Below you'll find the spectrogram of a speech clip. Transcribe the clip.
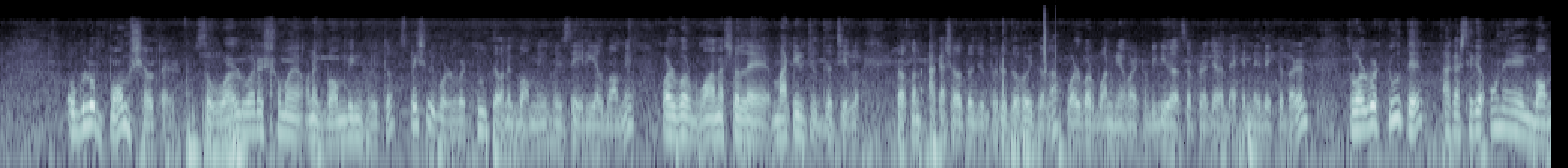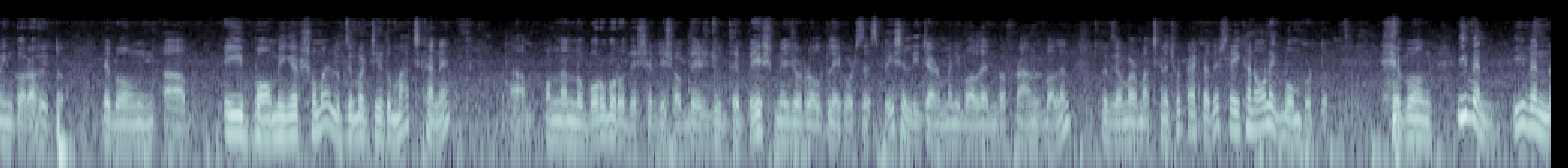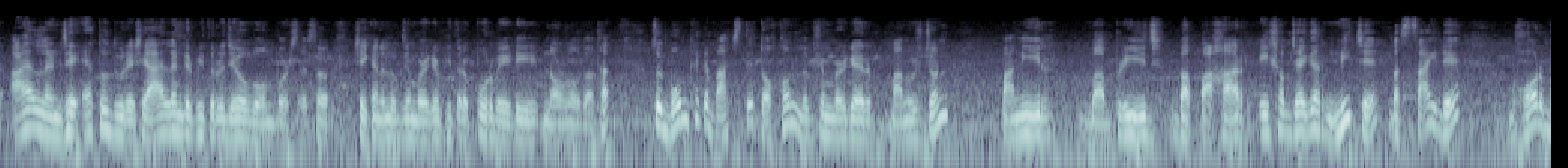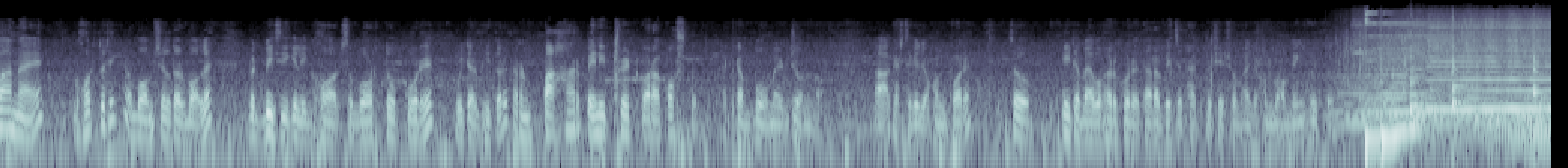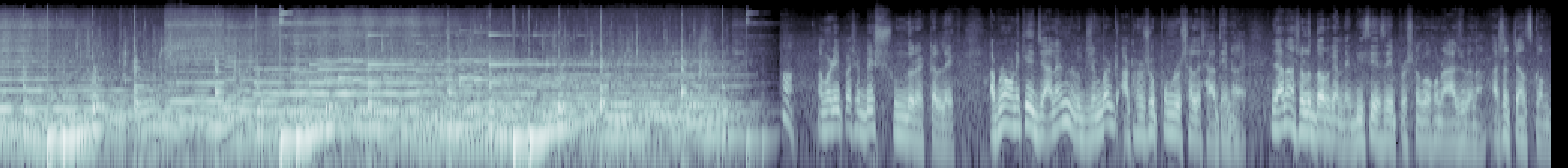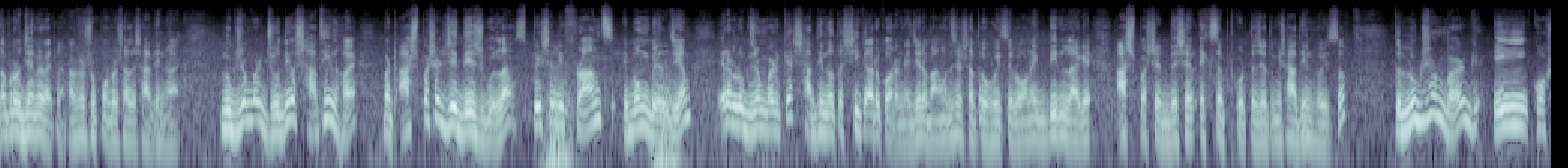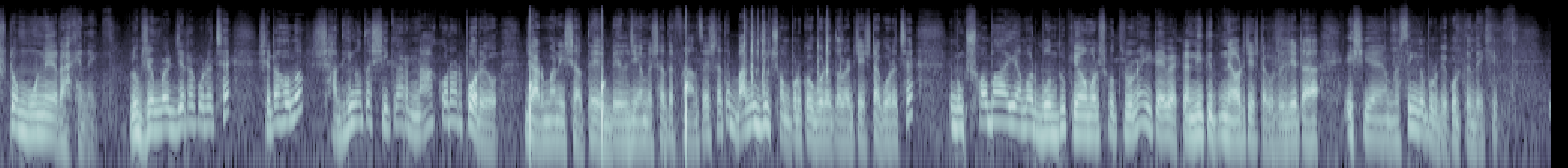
ওগুলো বম শেল্টার সো ওয়ার্ল্ড ওয়ারের সময় অনেক বম্বিং হইতো স্পেশালি ওয়ার্ল্ড ওয়ার টুতে অনেক বম্বিং হয়েছে aerial bombing world war one আসলে মাটির যুদ্ধ ছিল, তখন আকাশে অত যুদ্ধ টুদ্ধ হইতো না। ওয়ার্ল্ড ওয়ার ওয়ান নিয়ে আমার একটা ভিডিও আছে, আপনারা যারা দেখেন নাই দেখতে পারেন। তো ওয়ার্ল্ড ওয়ার টুতে আকাশ থেকে অনেক বম্বিং করা হইতো এবং এই বম্বিংয়ের সময় লুক্সেমবার্গ যেহেতু মাঝখানে অন্যান্য বড় বড় দেশের যেসব দেশ যুদ্ধে বেশ মেজর রোল প্লে করছে স্পেশালি জার্মানি বলেন বা ফ্রান্স বলেন লুক্সেমবার্গ মাঝখানে ছোট্ট একটা দেশ, সেইখানে অনেক বোম পড়তো। এবং ইভেন ইভেন আয়ারল্যান্ড যে এত দূরে, সেই আয়ারল্যান্ডের ভিতরে যেও বোম পড়ছে। সো সেইখানে লুক্সেমবার্গের ভিতরে পড়বে, এটি নর্মাল কথা। সো বোম থেকে বাঁচতে তখন লুক্সেমবার্গের মানুষজন পানির বা ব্রিজ বা পাহাড় এইসব জায়গার নিচে বা সাইডে ঘর বানায়, ঘর তো ঠিক না বম শেল্টার বলে বাট বেসিক্যালি ঘর সো গর্ত করে ওইটার ভিতরে, কারণ পাহাড় পেনিট্রেট করা কষ্ট একটা বোমের জন্য, আকাশ থেকে যখন পড়ে। সো এটা ব্যবহার করে তারা বেঁচে থাকতো সে সময় যখন বম্বিং হইতো। আমার এই পাশে বেশ সুন্দর একটা লেক। আপনারা অনেকেই জানেন লুক্সেমবার্গ আঠারোশো পনেরো সালে স্বাধীন হয়। জানা আসলে দরকার নেই বিসিএস এই প্রশ্ন কখনো আসবে না। আসার চান্স কম। তারপরে জেনে রাখলেন, আঠারোশো পনেরো সালে স্বাধীন হয়। লুক্সেমবার্গ যদিও স্বাধীন হয় বাট আশপাশের যে দেশগুলা স্পেশালি ফ্রান্স এবং বেলজিয়াম এরা লুক্সেমবার্গকে স্বাধীনতা স্বীকার করে না যেটা বাংলাদেশের সাথে হয়েছিল। অনেক দিন লাগে আশপাশের দেশের অ্যাকসেপ্ট করতে যে তুমি স্বাধীন হয়েছো। তো লুকজেমবার্গ এই কষ্ট মনে রাখে নাই লুকজেমবার্গ যেটা করেছে, সেটা হলো স্বাধীনতা স্বীকার না করার পরেও জার্মানির সাথে, বেলজিয়ামের সাথে, ফ্রান্সের সাথে বাণিজ্যিক সম্পর্ক গড়ে তোলার চেষ্টা করেছে এবং সবাই আমার বন্ধু, কেউ আমার শত্রু না, এই টাইপ একটা নীতি নেওয়ার চেষ্টা করেছে, যেটা এশিয়ায় আমরা সিঙ্গাপুরকে করতে দেখি।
